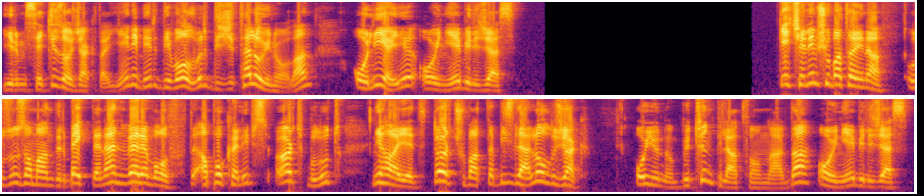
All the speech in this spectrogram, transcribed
28 Ocak'ta yeni bir Devolver Digital oyunu olan Olia'yı oynayabileceğiz. Geçelim Şubat ayına. Uzun zamandır beklenen Werewolf The Apocalypse Earthblood nihayet 4 Şubat'ta bizlerle olacak. Oyunu bütün platformlarda oynayabileceğiz.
